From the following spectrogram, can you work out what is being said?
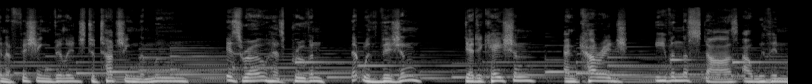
in a fishing village to touching the moon, ISRO has proven that with vision, dedication, and courage, even the stars are within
